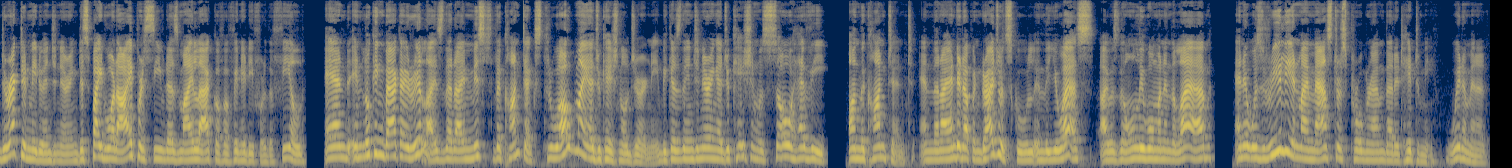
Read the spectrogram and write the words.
directed me to engineering, despite what I perceived as my lack of affinity for the field. And in looking back, I realized that I missed the context throughout my educational journey because the engineering education was so heavy on the content. And then I ended up in graduate school in the US. I was the only woman in the lab. And it was really in my master's program that it hit me. Wait a minute.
